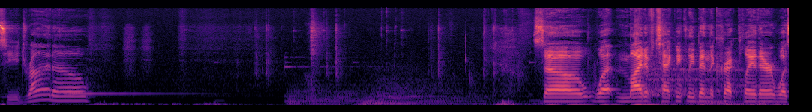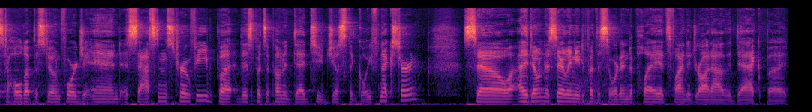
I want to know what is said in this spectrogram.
Siege Rhino. So what might have technically been the correct play there was to hold up the Stoneforge and Assassin's Trophy, but this puts opponent dead to just the Goyf next turn. So I don't necessarily need to put the sword into play. It's fine to draw it out of the deck, but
